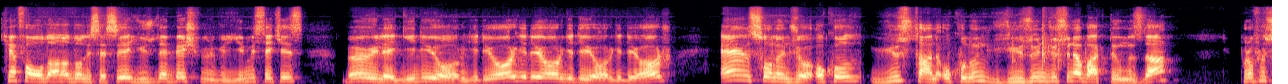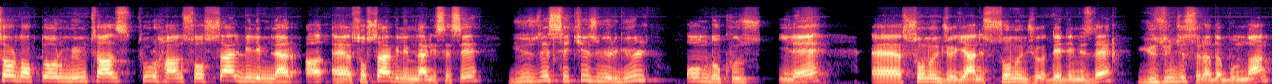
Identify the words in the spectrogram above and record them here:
Kefaoğlu Anadolu Lisesi %5,28. Böyle gidiyor, gidiyor, gidiyor, gidiyor, gidiyor. En sonuncu okul 100 tane okulun yüzüncüsüne baktığımızda Profesör Doktor Mümtaz Turhan Sosyal Bilimler e, Sosyal Bilimler Lisesi %8,19 ile e, sonuncu yani sonuncu dediğimizde 100. sırada bulunan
